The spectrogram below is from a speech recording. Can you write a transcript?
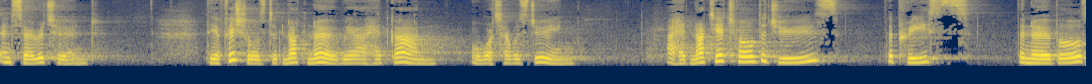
and so returned. The officials did not know where I had gone or what I was doing. I had not yet told the Jews, the priests, the nobles,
